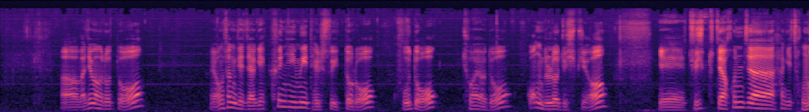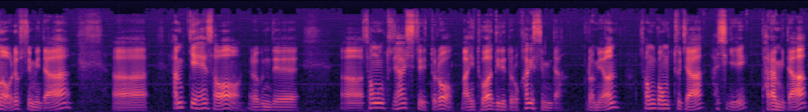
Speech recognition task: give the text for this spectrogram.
어, 마지막으로 또 영상 제작에 큰 힘이 될 수 있도록 구독, 좋아요도 꼭 눌러주십시오. 예, 주식 투자 혼자 하기 정말 어렵습니다. 아, 함께 해서 여러분들 어, 성공 투자 하실 수 있도록 많이 도와드리도록 하겠습니다. 그러면 성공 투자 하시기 바랍니다.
